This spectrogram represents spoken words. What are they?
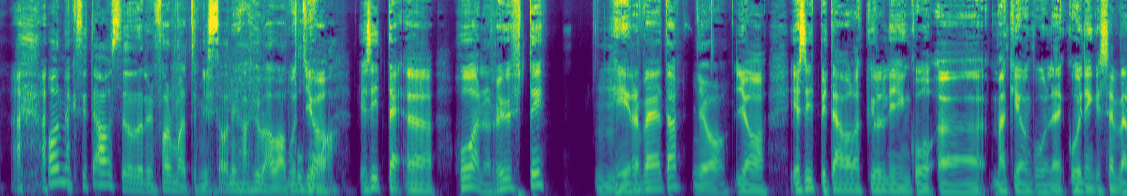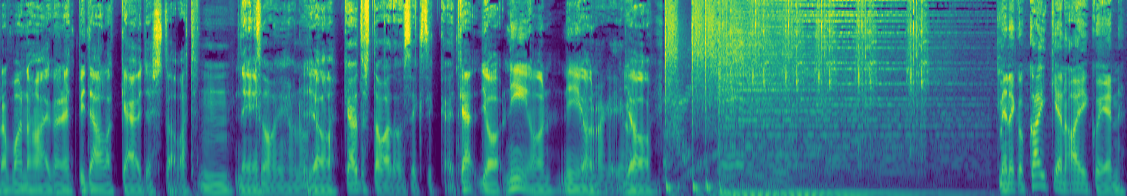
Onneksi tämä on sellainen formaatti, missä on ihan hyvä vaan Mut puhua. joo. Ja sitten ö, huono ryhti, mm. hirveetä. Joo. Joo, ja sitten pitää olla kyllä niin kuin, öö, mäkin on kuitenkin sen verran vanha-aikainen, että pitää olla käytöstavat. Mm, Niin. Se on ihanaa. Joo. Käytöstavat on seksikkäitä. Kä- joo, niin on, niin on. Oikein, joo. joo. Mennäänkö kaikkien aikojen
